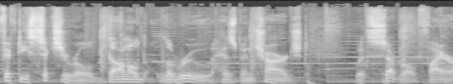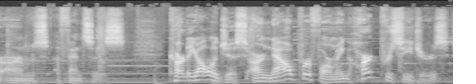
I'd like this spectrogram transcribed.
56 year old Donald LaRue has been charged with several firearms offenses. Cardiologists are now performing heart procedures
